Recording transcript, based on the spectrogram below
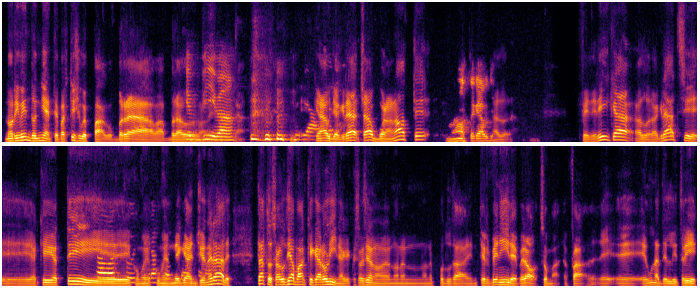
non rivendo niente partecipo e pago. Brava brava. Evviva Claudia gra- ciao buonanotte. Buonanotte Claudia. Allora, Federica allora grazie e anche a te a come, come a Nega in generale. Tanto salutiamo anche Carolina che questa sera non è, non è, non è potuta intervenire però insomma fa, è, è una delle tre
